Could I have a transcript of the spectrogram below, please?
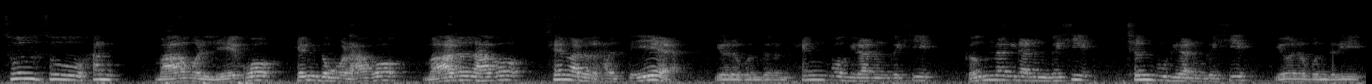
순수한 마음을 내고 행동을 하고 말을 하고 생활을 할 때에 여러분들은 행복이라는 것이 극락이라는 것이 천국이라는 것이 여러분들이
